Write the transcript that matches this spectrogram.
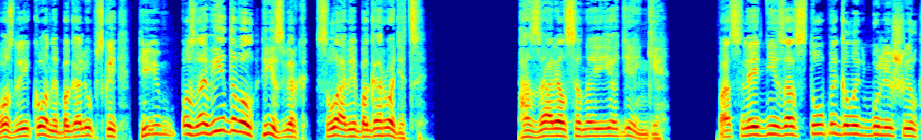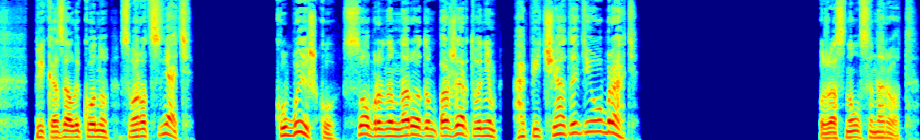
возле иконы Боголюбской и позавидовал изверг славе Богородицы. Позарился на ее деньги. Последний заступ и голодьбу лишил, приказал икону с ворот снять. Кубышку с собранным народом пожертвованием опечатать и убрать. Ужаснулся народ.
